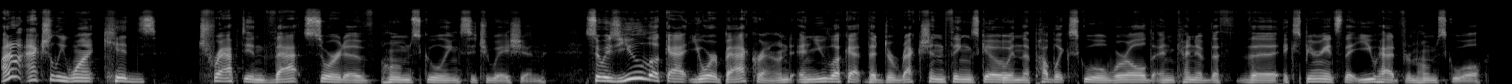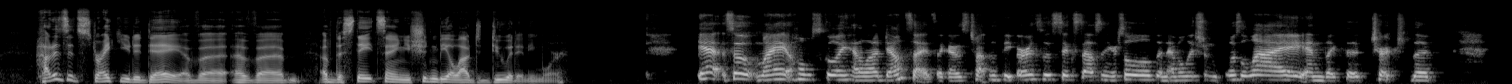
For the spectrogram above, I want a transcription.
I don't actually want kids trapped in that sort of homeschooling situation. So as you look at your background and you look at the direction things go in the public school world and kind of the the experience that you had from homeschool, how does it strike you today of a, of a, of the state saying you shouldn't be allowed to do it anymore? Yeah, so my homeschooling had a lot of downsides. Like I was taught that the earth was 6,000 years old and evolution was a lie and like the church the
